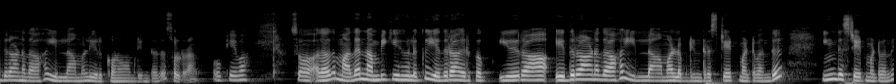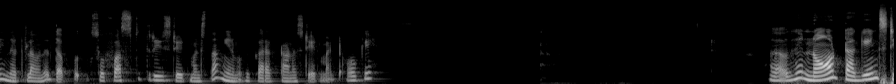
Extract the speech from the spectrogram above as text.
எதிரானதாக இல்லாமல் இருக்கணும் அப்படின்றத சொல்கிறாங்க ஓகேவா ஸோ அதாவது மத நம்பிக்கைகளுக்கு எதிராக இருக்க எதிராக எதிரானதாக இல்லாமல் அப்படின்ற ஸ்டேட்மெண்ட் வந்து இந்த ஸ்டேட்மெண்ட் வந்து இந்த இடத்துல வந்து தப்பு. ஸோ ஃபஸ்ட் த்ரீ ஸ்டேட்மெண்ட்ஸ் தான் நமக்கு கரெக்டான ஸ்டேட்மெண்ட் ஓகே அதாவது not against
